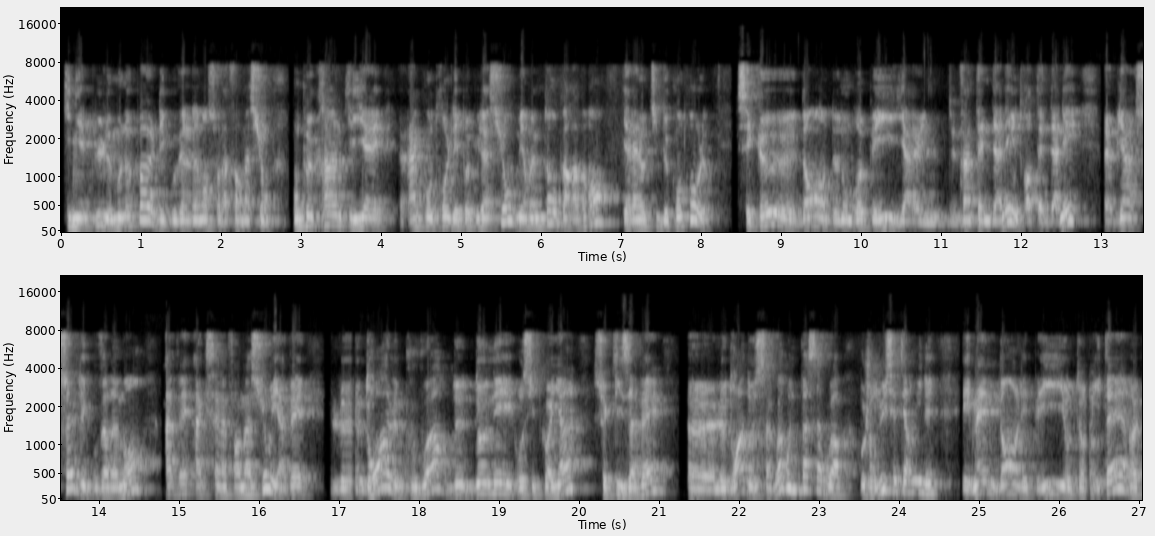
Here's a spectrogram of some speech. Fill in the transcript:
qu'il n'y ait plus le monopole des gouvernements sur la formation. On peut craindre qu'il y ait un contrôle des populations, mais en même temps, auparavant, il y avait un autre type de contrôle c'est que dans de nombreux pays, il y a une vingtaine d'années, une trentaine d'années, eh bien, seuls les gouvernements avaient accès à l'information et avaient le droit, le pouvoir de donner aux citoyens ce qu'ils avaient euh, le droit de savoir ou ne pas savoir. Aujourd'hui, c'est terminé. Et même dans les pays autoritaires,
